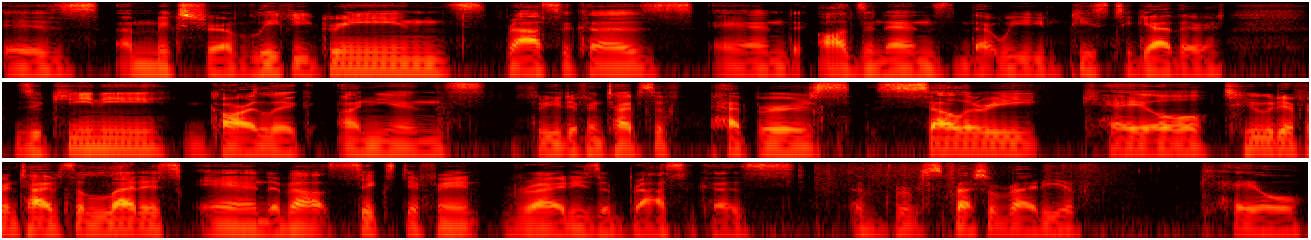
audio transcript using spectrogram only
is a mixture of leafy greens, brassicas, and odds and ends that we piece together. Zucchini, garlic, onions, three different types of peppers, celery, kale, two different types of lettuce, and about six different varieties of brassicas. A special variety of kale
